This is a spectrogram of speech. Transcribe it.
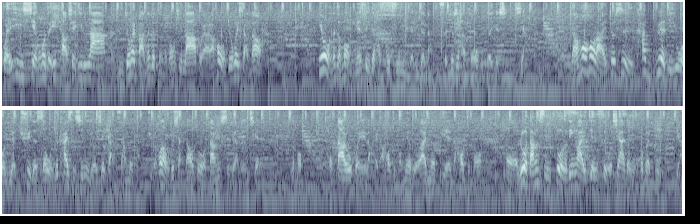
回忆线或者一条线一拉，你就会把那个整个东西拉回来，然后我就会想到。因为我那个梦里面是一个很不知名的一个男生，就是很模糊的一个形象。然后后来就是他越离我远去的时候，我就开始心里有一些感伤的感觉。后来我就想到说，我当时两年前怎么从大陆回来，然后怎么没有留在那边，然后怎么呃，如果当时做了另外一件事，我现在的我会不会不一样？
